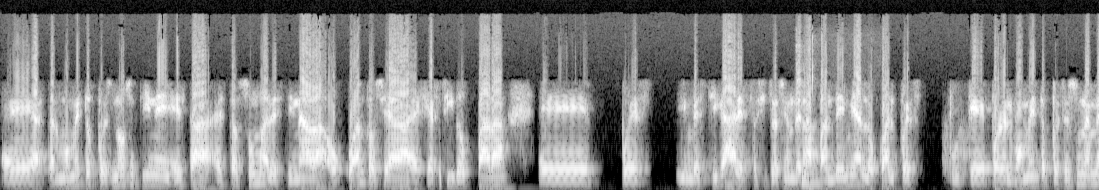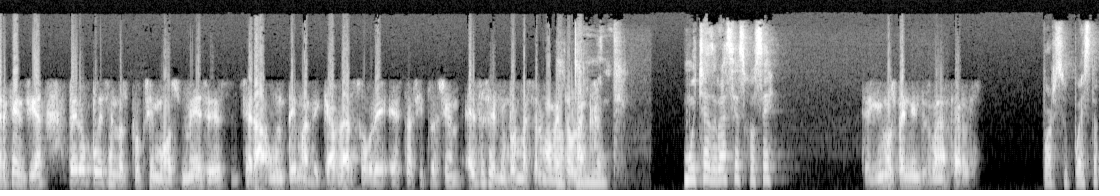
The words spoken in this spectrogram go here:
eh, hasta el momento pues no se tiene esta, esta suma destinada o cuánto se ha ejercido para eh, pues investigar esta situación de la pandemia, lo cual pues porque por el momento pues es una emergencia, pero pues en los próximos meses será un tema de qué hablar sobre esta situación. Ese es el informe hasta el momento, Totalmente. Muchas gracias, José. Seguimos pendientes. Buenas tardes. Por supuesto.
